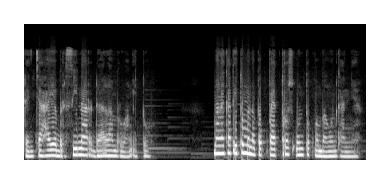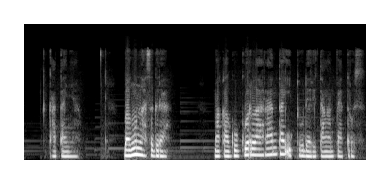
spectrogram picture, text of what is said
dan cahaya bersinar dalam ruang itu. Malaikat itu menepuk Petrus untuk membangunkannya katanya. Bangunlah segera. Maka gugurlah rantai itu dari tangan Petrus.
